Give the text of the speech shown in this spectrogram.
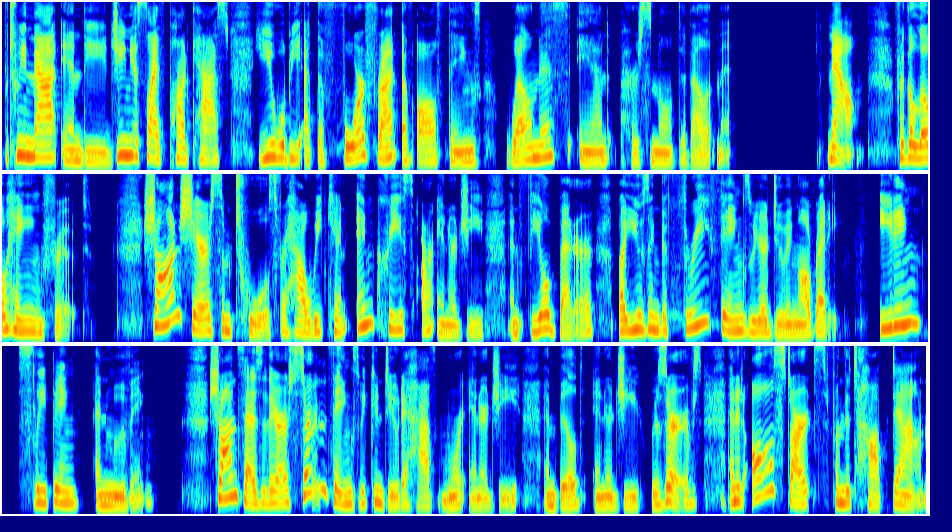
Between that and the Genius Life podcast, you will be at the forefront of all things wellness and personal development. Now, for the low hanging fruit. Shawn shares some tools for how we can increase our energy and feel better by using the three things we are doing already eating, sleeping, and moving. Shawn says that there are certain things we can do to have more energy and build energy reserves, and it all starts from the top down.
